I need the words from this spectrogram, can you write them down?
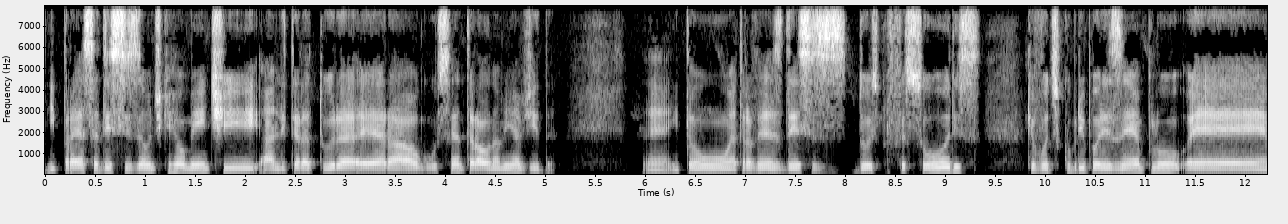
e para essa decisão de que realmente a literatura era algo central na minha vida. É, então, através desses dois professores, que eu vou descobrir, por exemplo, é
